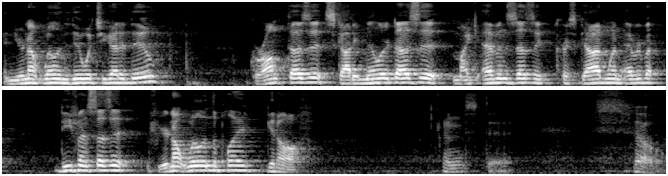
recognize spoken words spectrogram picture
and you're not willing to do what you got to do, Gronk does it, Scotty Miller does it, Mike Evans does it, Chris Godwin, everybody. Defense does it. If you're not willing to play, get off. Understood. So,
